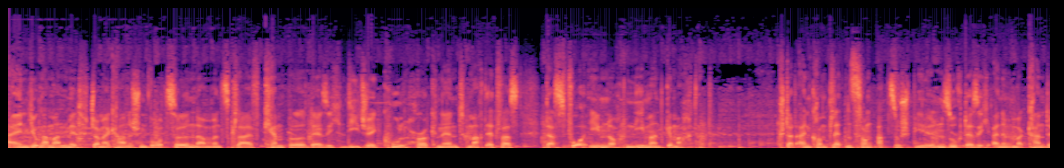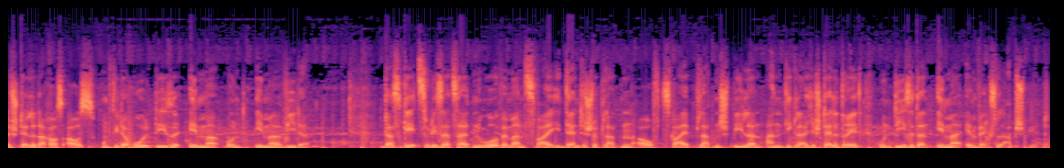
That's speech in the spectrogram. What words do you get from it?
Ein junger Mann mit jamaikanischen Wurzeln namens Clive Campbell, der sich DJ Cool Herc nennt, macht etwas, das vor ihm noch niemand gemacht hat. Statt einen kompletten Song abzuspielen, sucht er sich eine markante Stelle daraus aus und wiederholt diese immer und immer wieder. Das geht zu dieser Zeit nur, wenn man zwei identische Platten auf zwei Plattenspielern an die gleiche Stelle dreht und diese dann immer im Wechsel abspielt.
